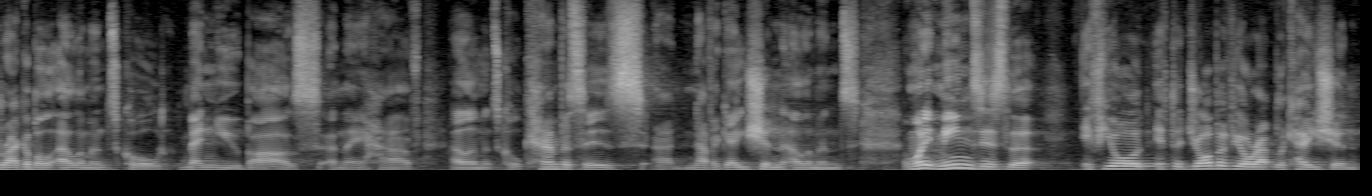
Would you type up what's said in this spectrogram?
draggable elements called menu bars, and they have elements called canvases and navigation elements. And what it means is that if, you're, if the job of your application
